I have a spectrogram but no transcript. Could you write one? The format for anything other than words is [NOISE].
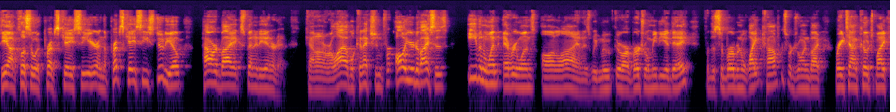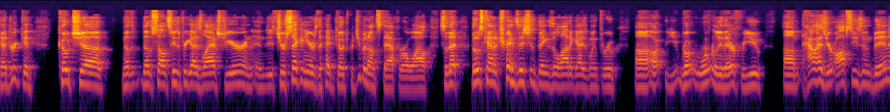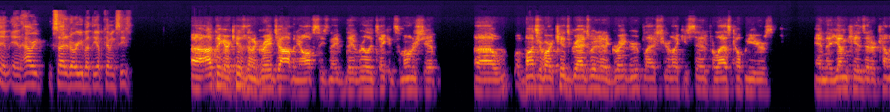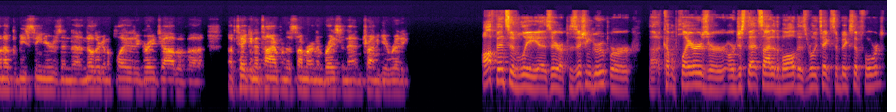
Dion Clissa with Preps KC here in the Preps KC studio, powered by Xfinity Internet. Count on a reliable connection for all your devices, even when everyone's online. As we move through our virtual media day for the Suburban White Conference, we're joined by Raytown coach Mike Hedrick. And coach, uh, another, another solid season for you guys last year, and, and it's your second year as the head coach, but you've been on staff for a while. So that those kind of [LAUGHS] transition things that a lot of guys went through uh, are, weren't really there for you. Um, how has your offseason been, and, and how excited are you about the upcoming season? Uh, I think our kids done a great job in the offseason. They've, they've really taken some ownership. Uh, a bunch of our kids graduated, had a great group last year, like you said, for the last couple years. And the young kids that are coming up to be seniors and uh, know they're going to play did a great job of uh, of taking the time from the summer and embracing that and trying to get ready. Offensively, is there a position group or a couple players or or just that side of the ball that's really taking some big steps forward?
